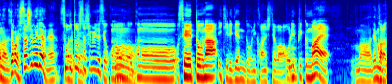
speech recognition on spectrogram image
うなんです。だから久しぶりだよね。相当久しぶりですよ。この、うん。この正当なイキリ言動に関しては。オリンピック前まあでも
